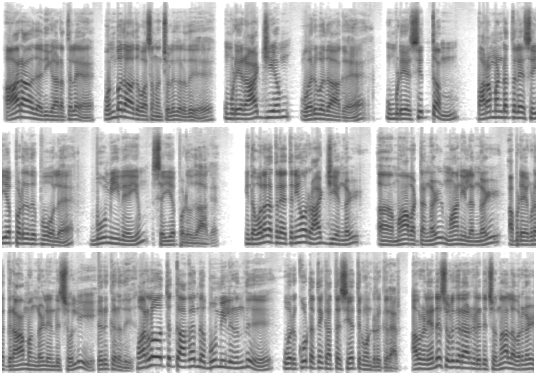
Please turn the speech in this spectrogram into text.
ஆறாவது அதிகாரத்துல ஒன்பதாவது வசனம் சொல்லுகிறது உம்முடைய ராஜ்யம் வருவதாக உம்முடைய சித்தம் பரமண்டத்தில் செய்யப்படுவது போல பூமியிலேயும் செய்யப்படுவதாக. இந்த உலகத்தில் எத்தனையோ ராஜ்யங்கள் மாவட்டங்கள் மாநிலங்கள் அப்படியே கூட கிராமங்கள் என்று சொல்லி இருக்கிறது. பரலோகத்துக்காக இந்த பூமியிலிருந்து ஒரு கூட்டத்தை கத்த சேர்த்து கொண்டிருக்கிறார். அவர்கள் என்ன சொல்கிறார்கள் என்று சொன்னால் அவர்கள்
